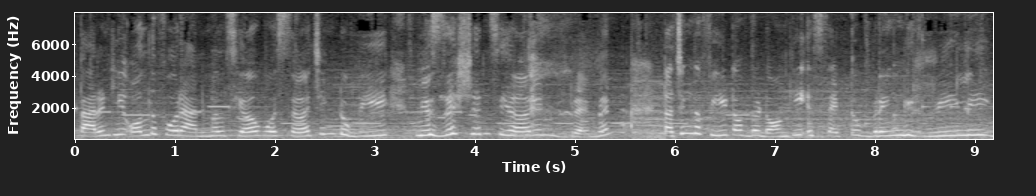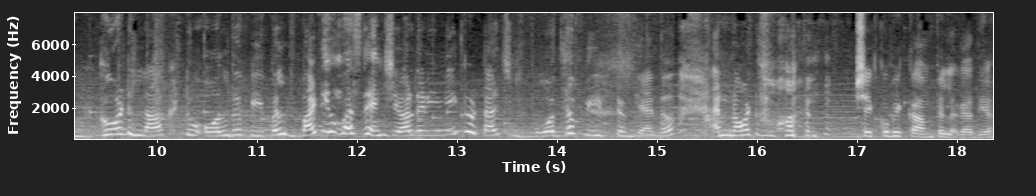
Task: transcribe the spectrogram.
Apparently, all the four animals here were searching to be musicians here in Bremen. Touching the feet of the donkey is said to bring really good luck to all the people, but you must ensure that you need to touch both the feet together and not one. शेख को भी काम पे लगा दिया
